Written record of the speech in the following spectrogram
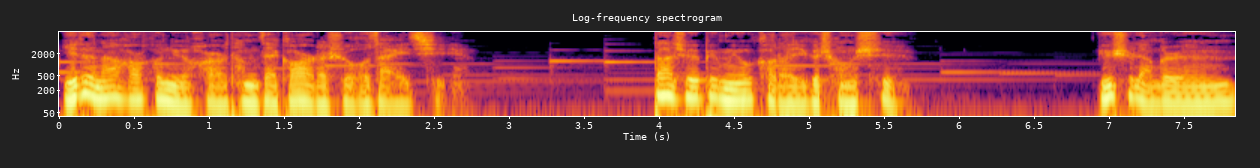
一对男孩和女孩，他们在高二的时候在一起。大学并没有考到一个城市，于是两个人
